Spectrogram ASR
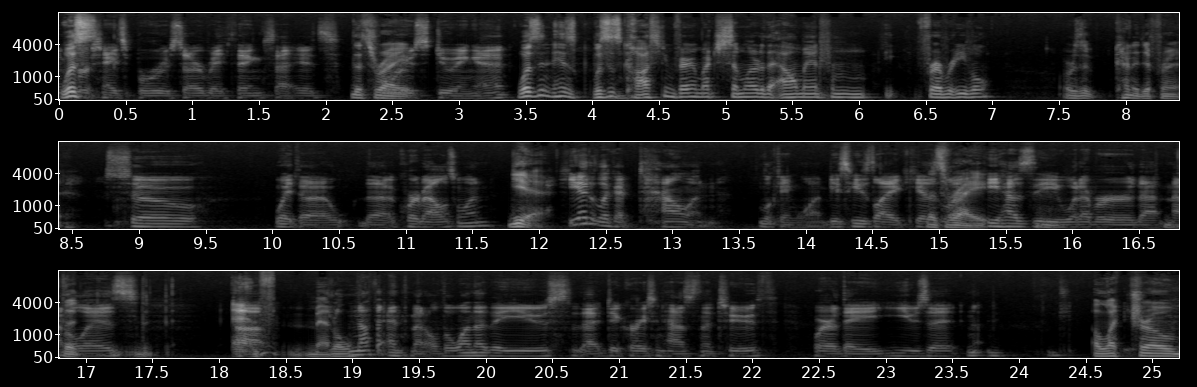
Was- impersonates Bruce. So everybody thinks that it's That's right. Bruce doing it. Wasn't his was his costume very much similar to the Owlman from Forever Evil, or is it kind of different? So wait, the the Court of Owls one. Yeah, He had like a Talon looking one because he's like he has That's like, right. He has the whatever that metal The- is. the Uh, Nth metal. Not the nth metal, the one that they use that Dick Grayson has in the tooth, where they use it Electro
